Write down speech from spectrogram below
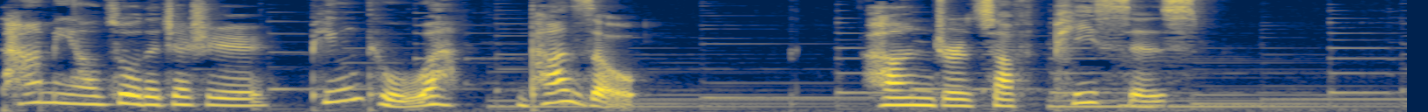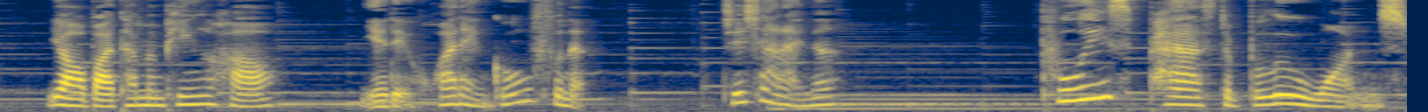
他们要做的这是拼图啊，puzzle。Hundreds of pieces，要把它们拼好也得花点功夫呢。接下来呢，Please pass the blue ones.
